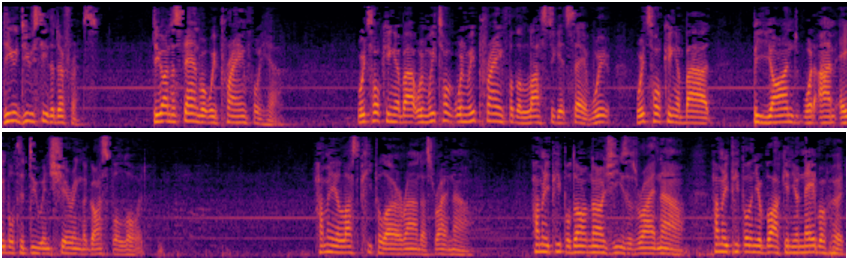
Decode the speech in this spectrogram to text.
Do you, do you see the difference? Do you understand what we're praying for here? We're talking about, when we talk, when we're praying for the lost to get saved, we're, we're talking about beyond what I'm able to do in sharing the gospel, Lord. How many lost people are around us right now? How many people don't know Jesus right now? How many people in your block, in your neighborhood?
